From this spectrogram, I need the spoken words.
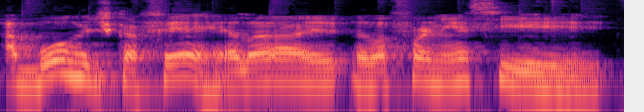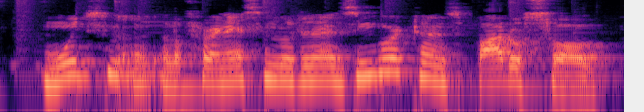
A borra de café, ela, ela fornece muitos, ela fornece nutrientes importantes para o solo.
